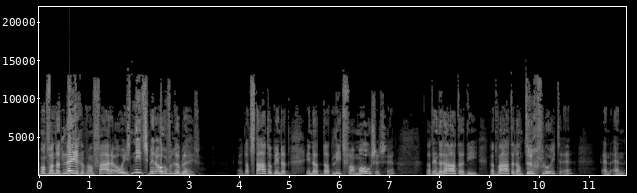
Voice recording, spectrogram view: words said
Want van dat leger van Farao is niets meer overgebleven. Dat staat ook in dat, in dat, dat lied van Mozes. Hè? Dat inderdaad eh, dat water dan terugvloeit. Hè? En, en,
